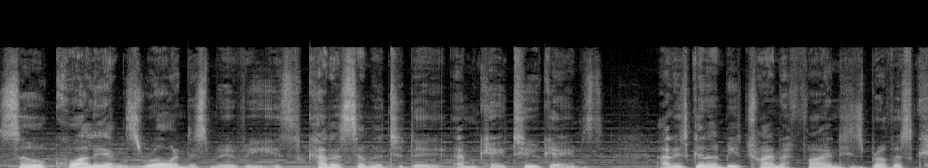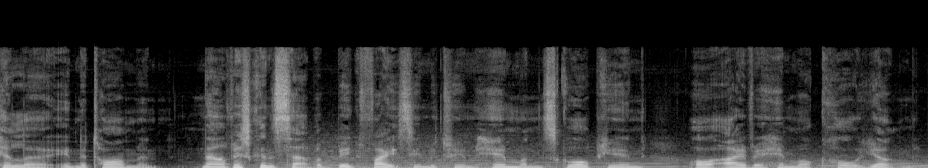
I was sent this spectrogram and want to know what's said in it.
So Kuai Liang's role in this movie is kind of similar to the MK2 games, and he's going to be trying to find his brother's killer in the tournament. Now this can set up a big fight scene between him and Scorpion, or either him or Cole Young.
